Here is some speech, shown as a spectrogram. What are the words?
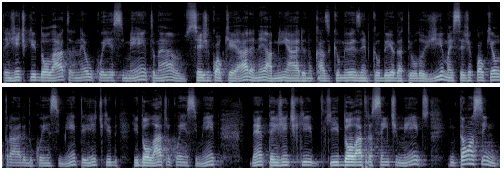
tem gente que idolatra, né, o conhecimento, né, seja em qualquer área, né, a minha área, no caso que o meu exemplo que eu dei é da teologia, mas seja qualquer outra área do conhecimento, tem gente que idolatra o conhecimento, né, tem gente que, que idolatra sentimentos. Então, assim,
